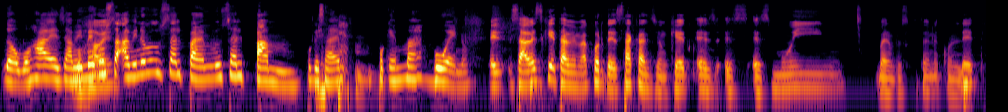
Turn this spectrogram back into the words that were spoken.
no, vos sabés, a mí Vos me sabés. gusta, a mí no me gusta el pan, a mí me gusta el pan, porque sabe, porque es más bueno. Eh, ¿Sabes que También me acordé de esta canción que es, es, es muy... Bueno, pues que viene con letra.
